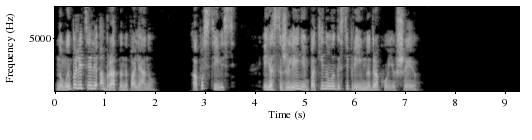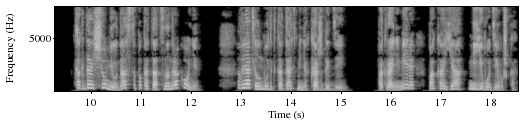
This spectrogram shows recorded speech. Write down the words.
но мы полетели обратно на поляну. Опустились, и я с сожалением покинула гостеприимную драконью шею. Когда еще мне удастся покататься на драконе? Вряд ли он будет катать меня каждый день. По крайней мере, пока я не его девушка.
